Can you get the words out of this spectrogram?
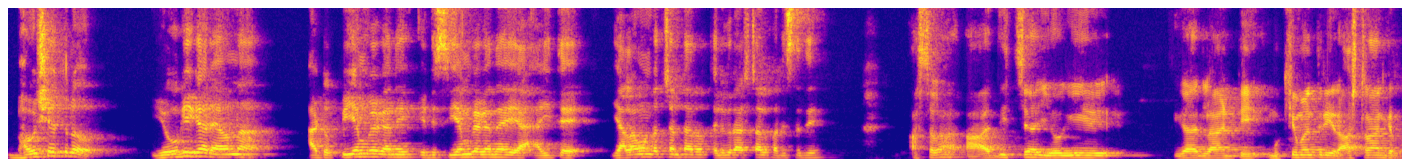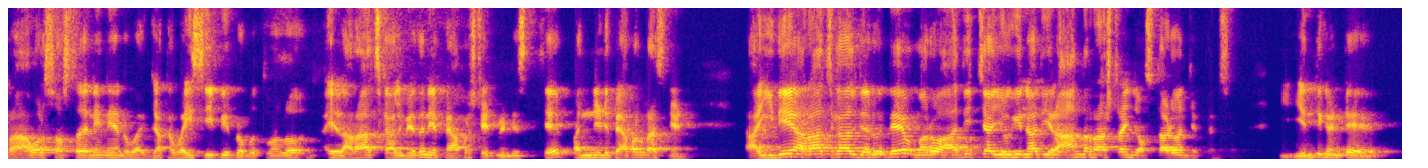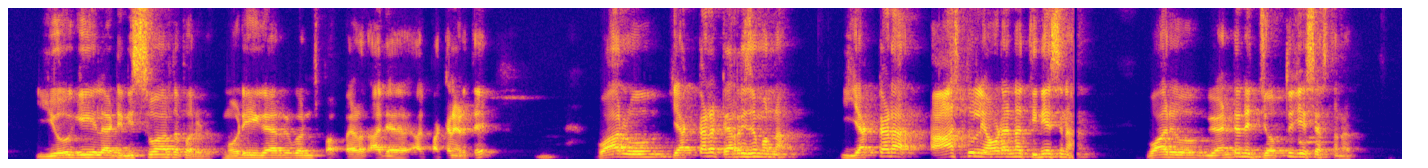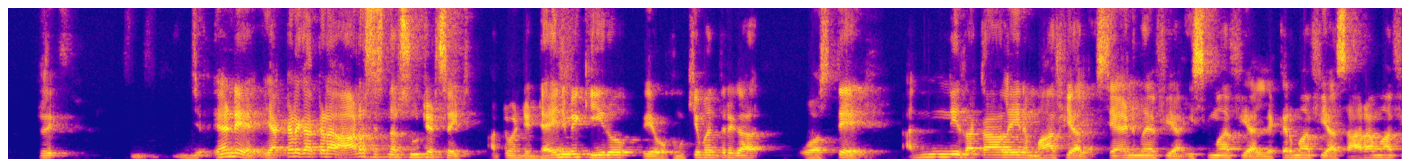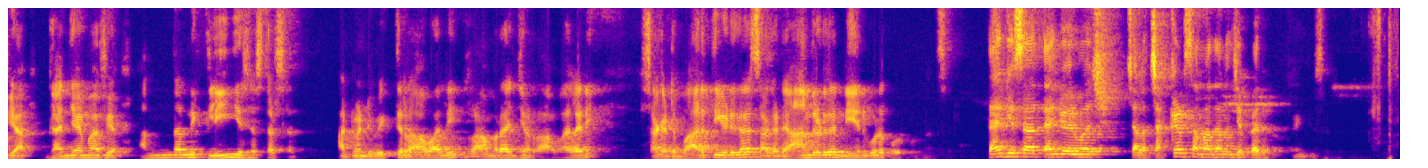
భవిష్యత్తులో యోగి గారు ఏమన్నా అటు పిఎంగా కానీ ఇటు సీఎంగా కానీ అయితే ఎలా ఉండొచ్చు అంటారు తెలుగు రాష్ట్రాల పరిస్థితి? అసలు ఆదిత్య యోగి గారి లాంటి ముఖ్యమంత్రి రాష్ట్రానికి రావాల్సి వస్తుందని నేను గత వైసీపీ ప్రభుత్వంలో అరాచకాల మీద నేను పేపర్ స్టేట్మెంట్ ఇస్తే పన్నెండు పేపర్లు రాసినాయండి. ఇదే అరాచకాలు జరిగితే మరో ఆదిత్య యోగినాథ్ ఈ ఆంధ్ర రాష్ట్రానికి వస్తాడు అని చెప్పాను సార్. ఎందుకంటే యోగి లాంటి నిస్వార్థపరుడు. మోడీ గారి గురించి అది పక్కన పెడితే వారు ఎక్కడ టెర్రరిజం ఉన్నా ఎక్కడ ఆస్తుల్ని ఎవడైనా తినేసినా వారు వెంటనే జప్తు చేసేస్తున్నారు. రి- ఏమండి ఎక్కడికక్కడ ఆర్డర్స్ ఇస్తున్నారు షూటెడ్ సైట్. అటువంటి డైనమిక్ హీరో ఈ ఒక ముఖ్యమంత్రిగా వస్తే అన్ని రకాలైన మాఫియాలు శాండ్ మాఫియా ఇసుక మాఫియా లెక్కర్ మాఫియా సారా మాఫియా గంజాయి మాఫియా అందరినీ క్లీన్ చేసేస్తాడు సార్. అటువంటి వ్యక్తి రావాలి రామరాజ్యం రావాలని సగటు భారతీయుడిగా సగటు ఆంధ్రుడిగా నేను కూడా కోరుకుంటున్నాను sir. Thank you sir thank you very much చాలా చక్కటి సమాధానం చెప్పారు. Thank you sir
